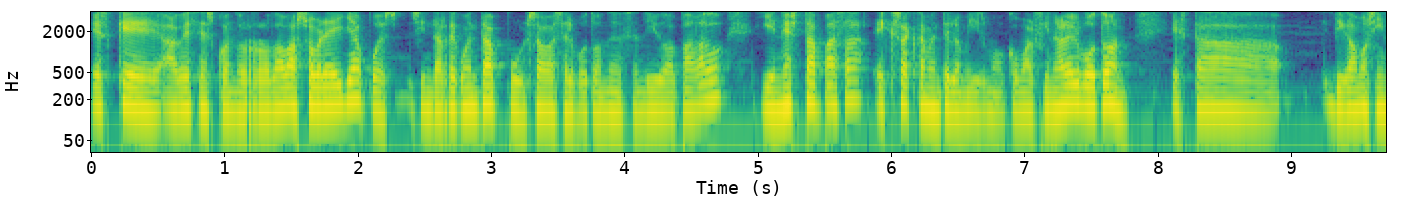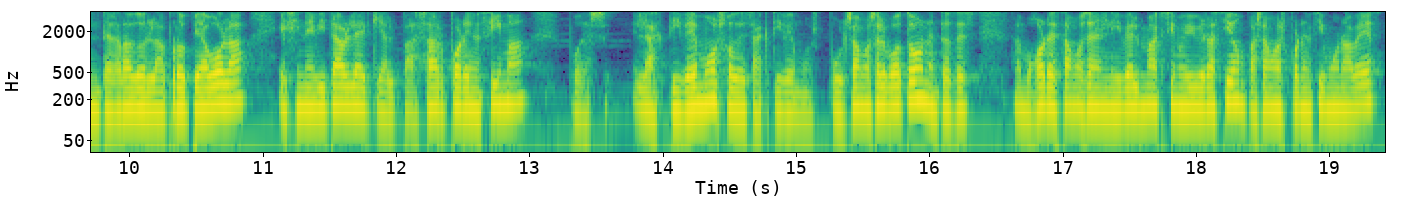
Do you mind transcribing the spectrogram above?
es que a veces cuando rodabas sobre ella, pues sin darte cuenta pulsabas el botón de encendido apagado y en esta pasa exactamente lo mismo. Como al final el botón está digamos, integrado en la propia bola, es inevitable que al pasar por encima, pues la activemos o desactivemos. Pulsamos el botón, entonces a lo mejor estamos en el nivel máximo de vibración, pasamos por encima una vez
